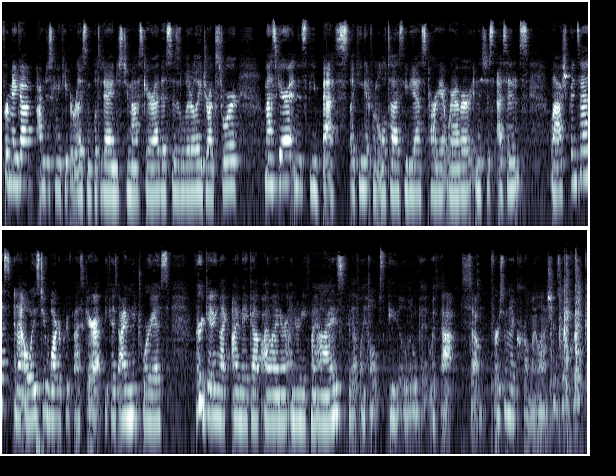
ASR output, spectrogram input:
For makeup, I'm just gonna keep it really simple today and just do mascara. This is literally drugstore mascara and it's the best. Like you can get it from Ulta, CVS, Target, wherever, and it's just Essence Lash Princess. And I always do waterproof mascara because I'm notorious for getting like eye makeup, eyeliner underneath my eyes. It definitely helps a little bit with that. So first I'm gonna curl my lashes real quick.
